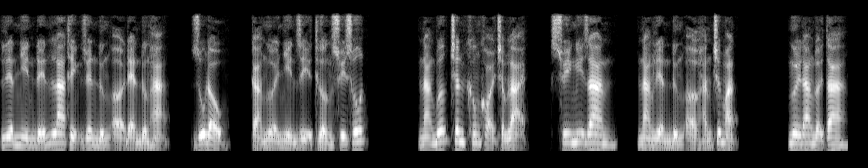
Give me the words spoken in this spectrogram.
liền nhìn đến La Thịnh Duyên đứng ở đèn đường hạ, rũ đầu, cả người nhìn dị thường suy sút. Nàng bước chân không khỏi chậm lại, suy nghĩ gian, nàng liền đứng ở hắn trước mặt. Người đang đợi ta.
